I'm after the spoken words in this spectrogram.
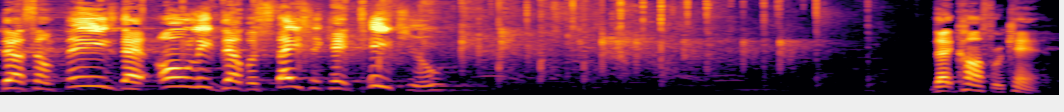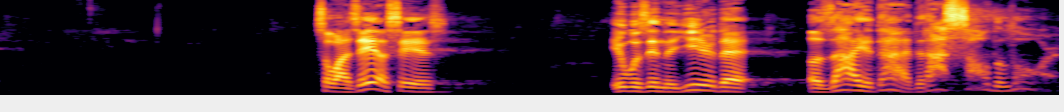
There are some things that only devastation can teach you that comfort can. So Isaiah says, it was in the year that Uzziah died that I saw the Lord.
